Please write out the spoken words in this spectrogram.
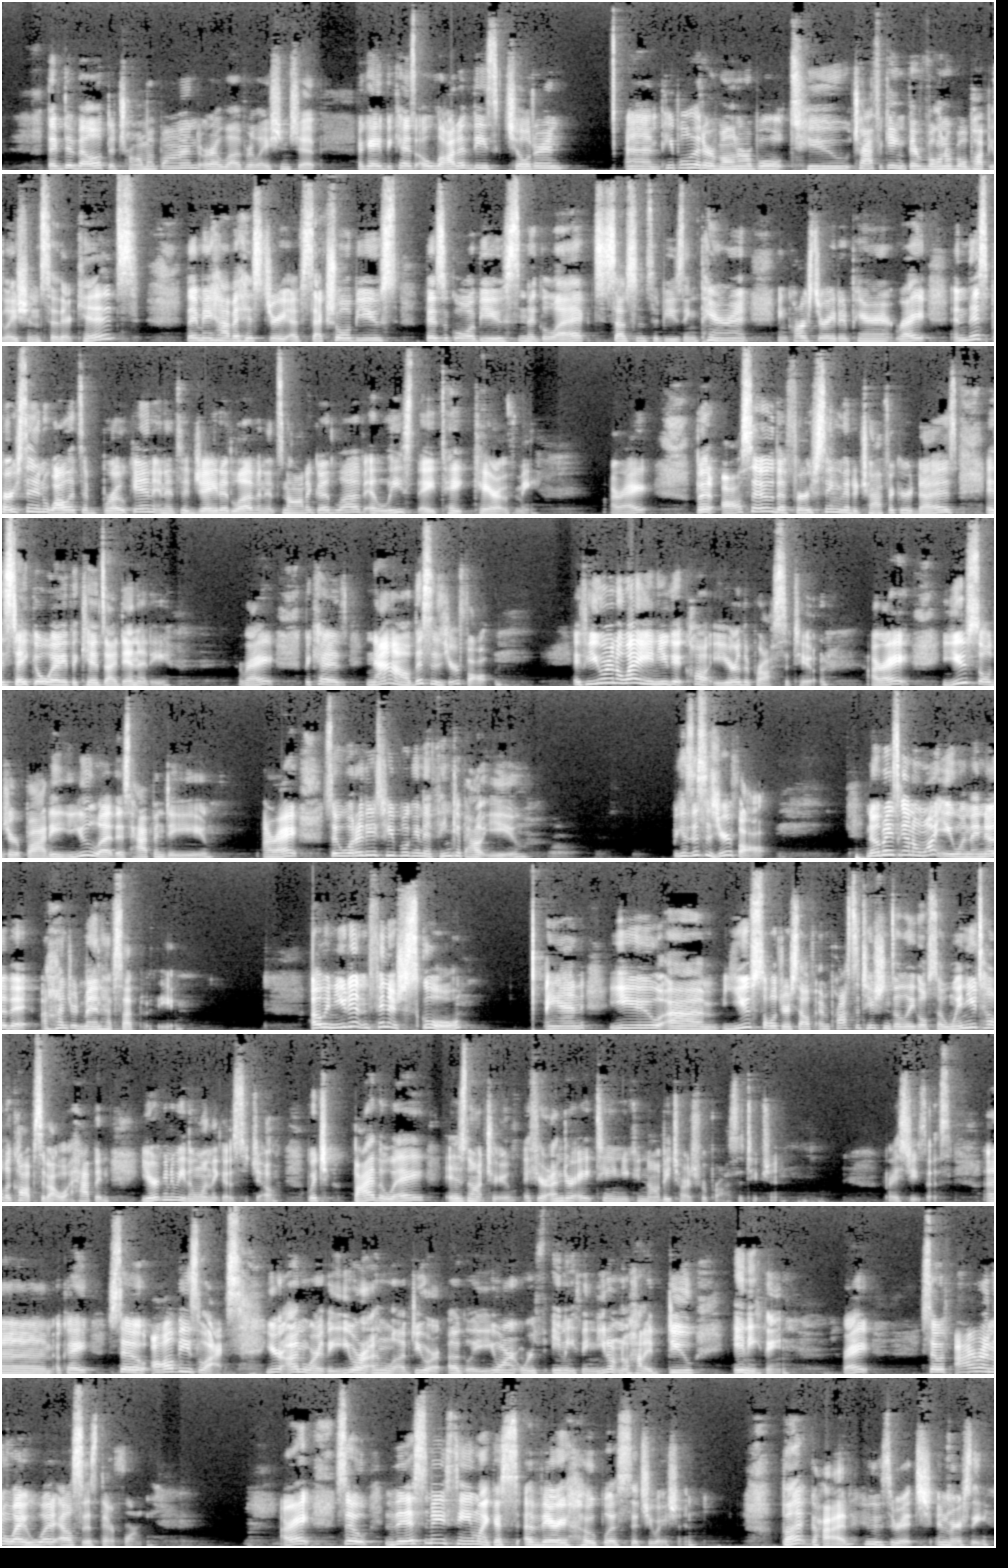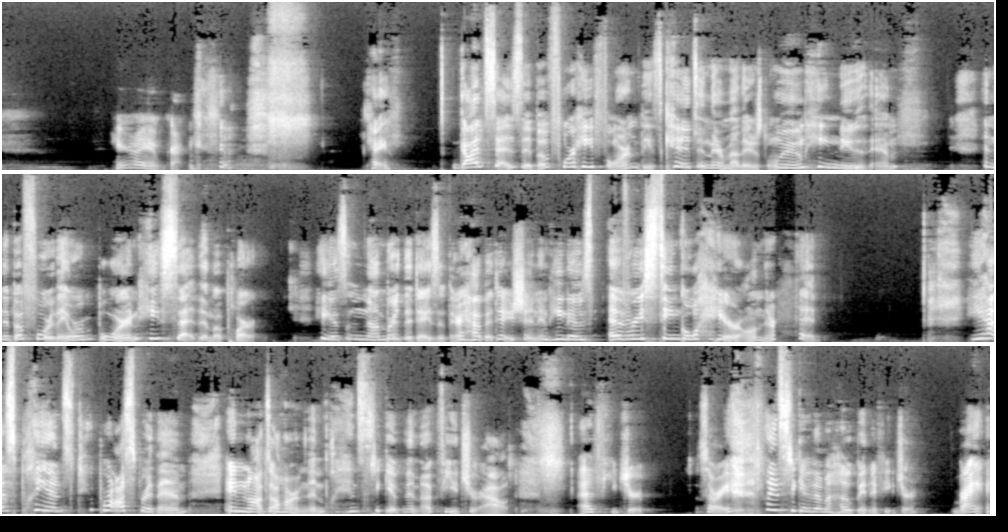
They've developed a trauma bond or a love relationship. Okay. Because a lot of these children, um, people that are vulnerable to trafficking, they're vulnerable populations. So they're kids. They may have a history of sexual abuse, physical abuse, neglect, substance abusing parent, incarcerated parent, right? And this person, while it's a broken and it's a jaded love and it's not a good love, at least they take care of me. All right. But also the first thing that a trafficker does is take away the kid's identity. Right? Because now this is your fault. If you run away and you get caught, you're the prostitute. All right. You sold your body. You let this happen to you. All right. So what are these people going to think about you? Because this is your fault. Nobody's going to want you when they know that a hundred men have slept with you. Oh, and you didn't finish school and you um, you sold yourself and prostitution's illegal. So when you tell the cops about what happened you're going to be the one that goes to jail which by the way is not true. If you're under 18 you cannot be charged for prostitution. Praise jesus. Um, okay so all these lies. You're unworthy. You are unloved. You are ugly. You aren't worth anything. You don't know how to do anything right? So if i run away what else is there for me all right. So this may seem like a, a very hopeless situation, but God, who's rich in mercy, here I am crying. okay. God says that before he formed these kids in their mother's womb, he knew them. and that before they were born, he set them apart. He has numbered the days of their habitation, and he knows every single hair on their head. He has plans to prosper them and not to harm them, plans to give them a future out, a future, sorry, plans to give them a hope in a future, right?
